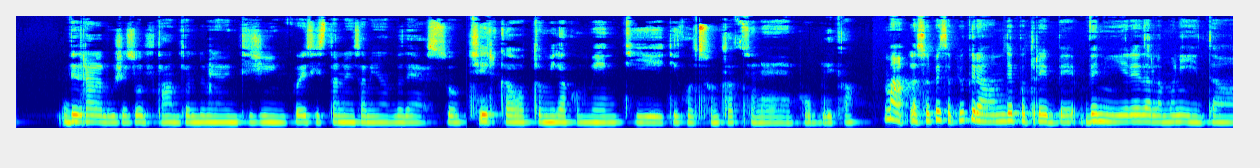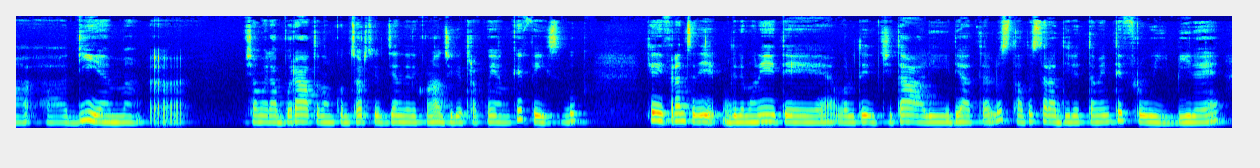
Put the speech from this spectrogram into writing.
vedrà la luce soltanto nel 2025 si stanno esaminando adesso circa 8.000 commenti di consultazione pubblica. Ma la sorpresa più grande potrebbe venire dalla moneta uh, Diem, uh, diciamo, elaborata da un consorzio di aziende tecnologiche, tra cui anche Facebook, che a differenza di, delle monete valute digitali ideate dallo Stato sarà direttamente fruibile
